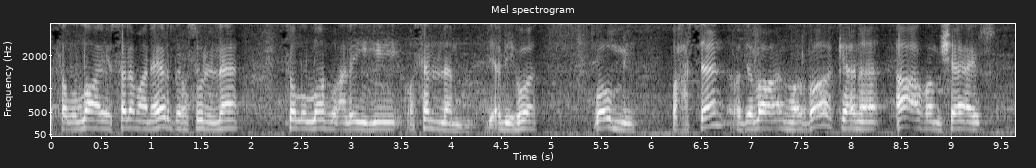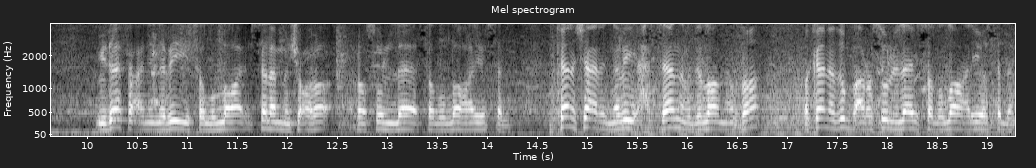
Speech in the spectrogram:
صلى الله عليه وسلم وعن عرض رسول الله صلى الله عليه وسلم بأبي هو وأمي وحسان رضي الله عنه وأرضاه كان أعظم شاعر يدافع عن النبي صلى الله عليه وسلم من شعراء رسول الله صلى الله عليه وسلم. كان شاعر النبي حسان رضي الله عنه وارضاه وكان ذب عن رسول الله صلى الله عليه وسلم.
